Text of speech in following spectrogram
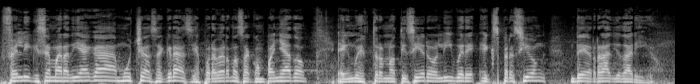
Félix Maradiaga, muchas gracias por habernos acompañado en nuestro noticiero Libre Expresión de Radio Darío.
